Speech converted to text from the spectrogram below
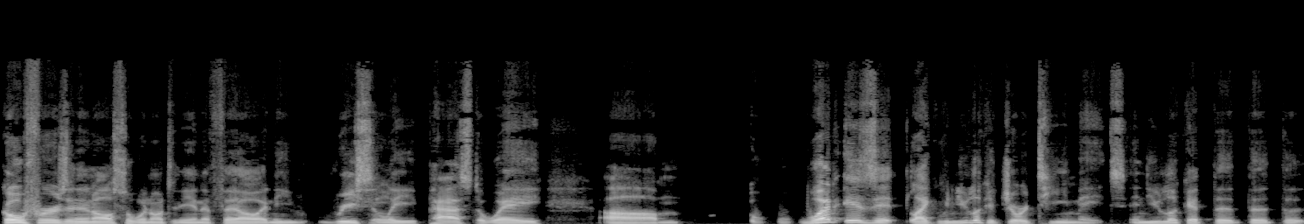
Gophers, and then also went on to the NFL, and he recently passed away. Um, what is it like when you look at your teammates and you look at the the the,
